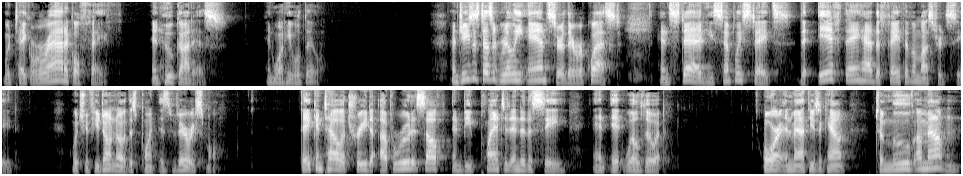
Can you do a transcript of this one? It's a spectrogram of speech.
would take radical faith in who God is and what he will do. And Jesus doesn't really answer their request. Instead, he simply states that if they had the faith of a mustard seed, which, if you don't know at this point, is very small, they can tell a tree to uproot itself and be planted into the sea, and it will do it. Or, in Matthew's account, to move a mountain.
